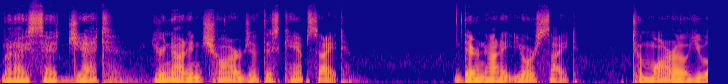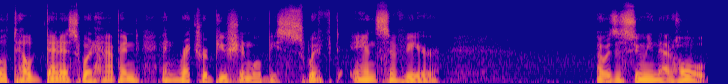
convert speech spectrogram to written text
But I said, Jet, you're not in charge of this campsite. They're not at your site. Tomorrow you will tell Dennis what happened, and retribution will be swift and severe. I was assuming that whole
